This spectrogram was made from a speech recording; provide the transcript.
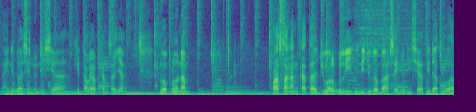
Nah, ini bahasa Indonesia, kita lewatkan saja. 26 Pasangan kata jual beli ini juga bahasa Indonesia tidak keluar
